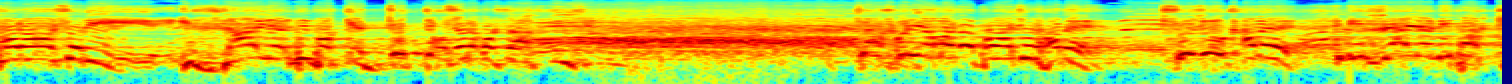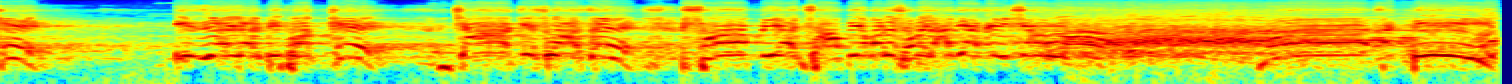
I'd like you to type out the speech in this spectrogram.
সরাসরি ইসরায়েলের বিপক্ষে যুদ্ধ ঘোষণা করছে আজকে ইনশাআল্লাহ। যখনই আমাদের প্রয়োজন হবে সুযোগ হবে ইসরায়েলের বিপক্ষে ইসরায়েলের বিপক্ষে যা কিছু আছে সব নিয়ে ঝাঁপিয়ে পড়ে সবাই রাজি আছে ইনশাআল্লাহ নারায়ে তাকবীর।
